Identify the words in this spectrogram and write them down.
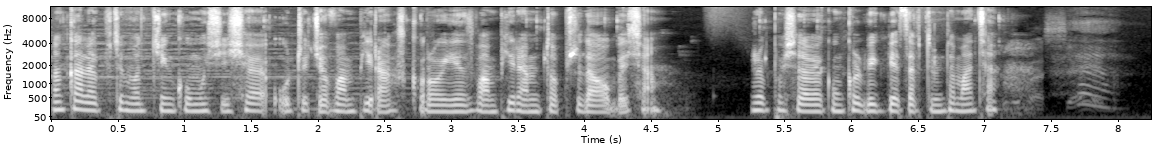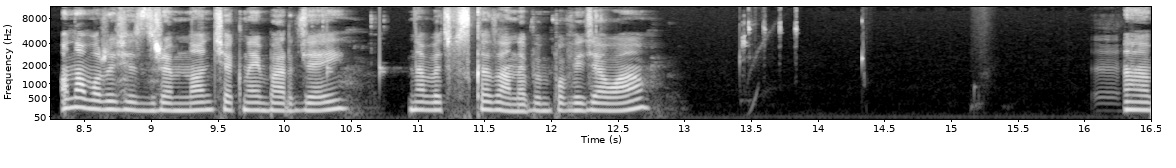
No Kaleb w tym odcinku musi się uczyć o wampirach. Skoro jest wampirem, to przydałoby się, żeby posiadał jakąkolwiek wiedzę w tym temacie. Ona może się zdrzemnąć jak najbardziej. Nawet wskazane bym powiedziała. A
